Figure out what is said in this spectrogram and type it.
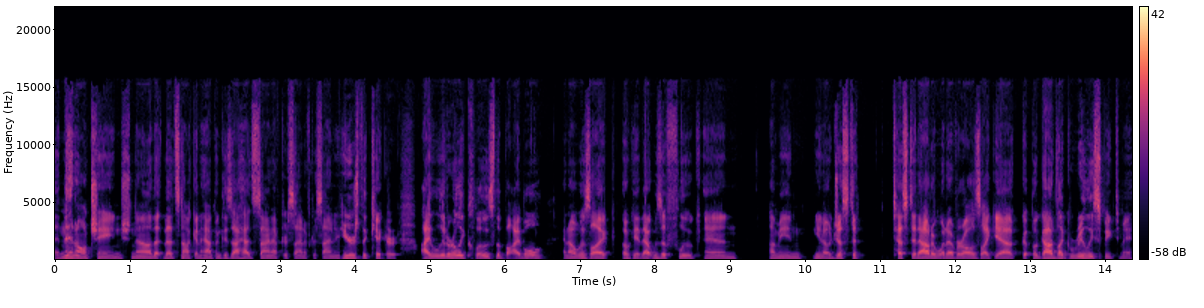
and then i'll change no that, that's not gonna happen because i had sign after sign after sign and here's the kicker i literally closed the bible and i was like okay that was a fluke and i mean you know just to test it out or whatever i was like yeah but god like really speak to me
